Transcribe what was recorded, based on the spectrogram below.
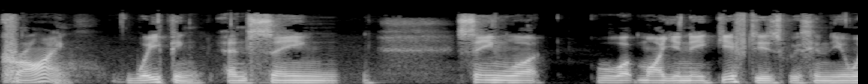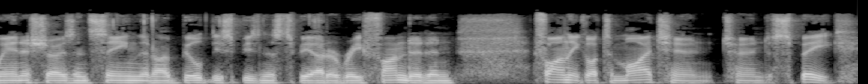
crying weeping and seeing seeing what what my unique gift is within the awareness shows and seeing that I built this business to be able to refund it and finally got to my turn turn to speak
